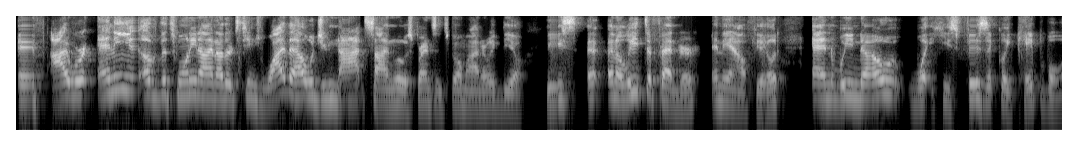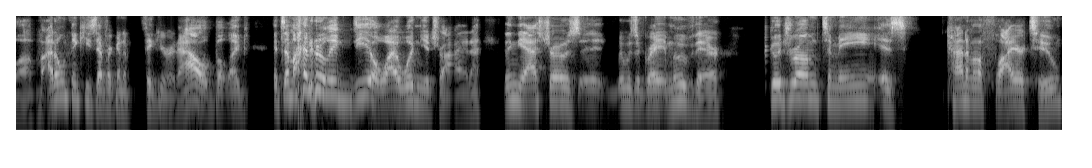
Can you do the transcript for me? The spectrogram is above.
if I were any of the 29 other teams, why the hell would you not sign Lewis Brinson to a minor league deal? He's an elite defender in the outfield, and we know what he's physically capable of. I don't think he's ever going to figure it out, but like it's a minor league deal. Why wouldn't you try it? I think the Astros, it, it was a great move there. Goodrum to me is kind of a flyer too.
